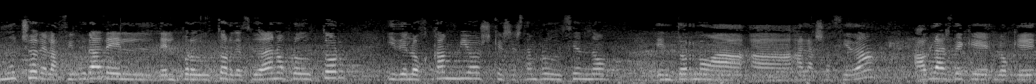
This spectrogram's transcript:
mucho de la figura del, del productor, del ciudadano productor y de los cambios que se están produciendo en torno a, la sociedad. Hablas de que lo que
